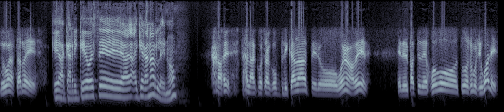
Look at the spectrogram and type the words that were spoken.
Muy buenas tardes. Que a Carriqueo este hay que ganarle, ¿no? A ver, está la cosa complicada, pero bueno, a ver, en el patio de juego todos somos iguales.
